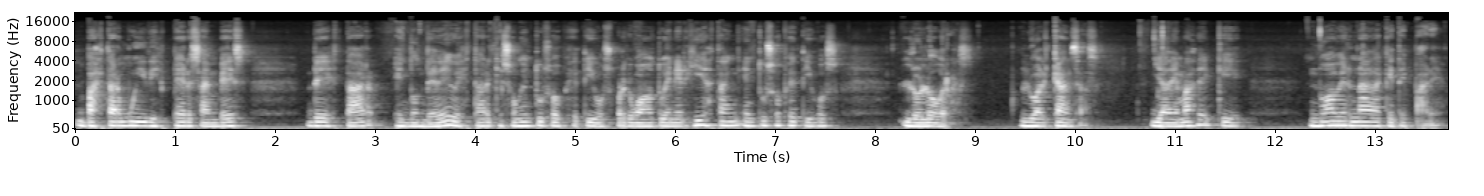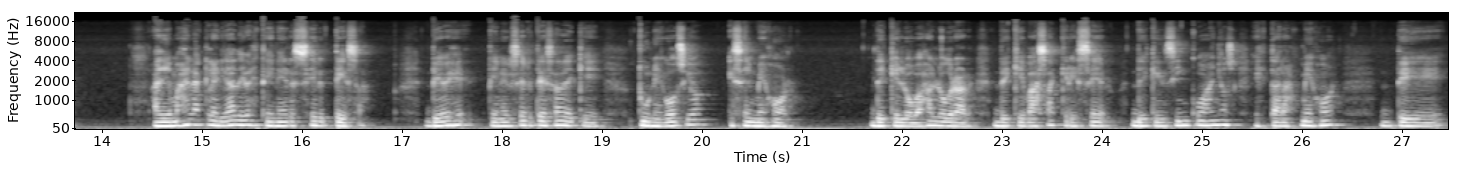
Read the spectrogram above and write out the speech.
va a estar muy dispersa en vez de estar en donde debe estar, que son en tus objetivos. Porque cuando tu energía está en, tus objetivos, lo logras, lo alcanzas. Y además de que no va a haber nada que te pare. Además de la claridad debes tener certeza. Debes tener certeza de que tu negocio es el mejor de que lo vas a lograr, de que vas a crecer, de que en cinco años estarás mejor de,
